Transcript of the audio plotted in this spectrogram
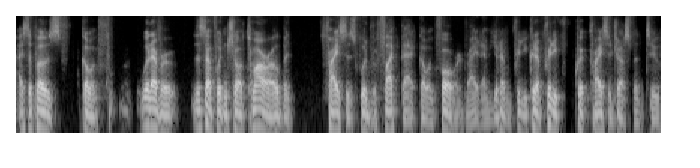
I suppose going, whatever, the stuff wouldn't show up tomorrow, but prices would reflect that going forward, right? I mean, you'd have, a pretty- you could have pretty quick price adjustment to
